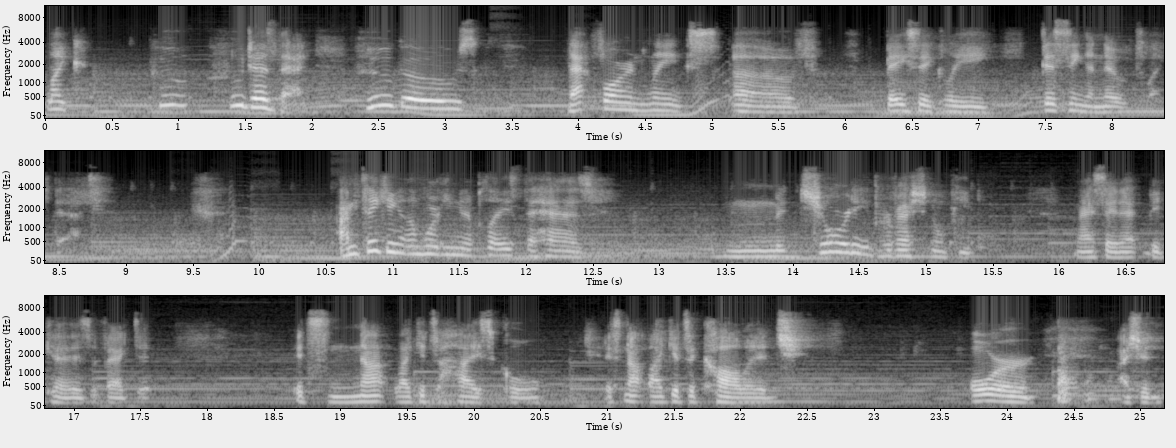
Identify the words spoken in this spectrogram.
Like, who who does that? Who goes that far in lengths of basically dissing a note like that? I'm thinking I'm working in a place that has majority professional people. And I say that because the fact that it's not like it's a high school, it's not like it's a college, or I should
